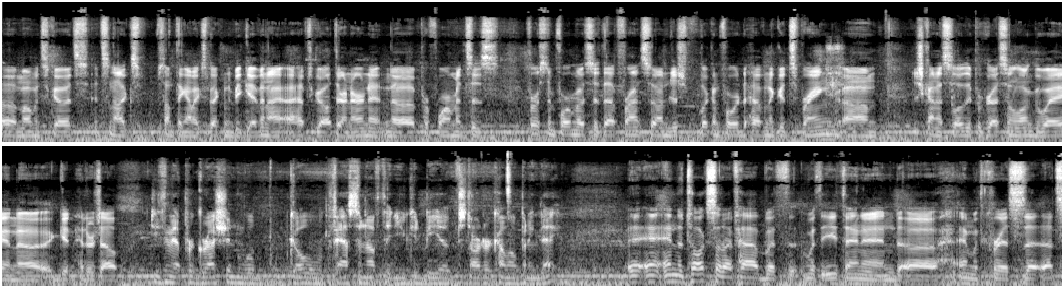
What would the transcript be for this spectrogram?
uh, moments ago, it's it's not ex- something I'm expecting to be given. I, I, have to go out there and earn it, and uh, performance is first and foremost at that front. So I'm just looking forward to having a good spring, um, just kind of slowly progressing along the way and uh, getting hitters out. Do you think that progression will go fast enough that you could be a starter come opening day? And the talks that I've had with with Ethan and uh, and with Chris, that, that's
